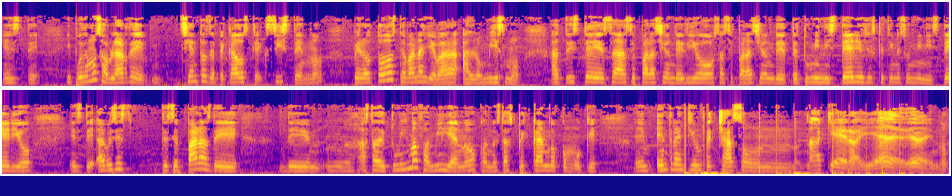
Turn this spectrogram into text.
este, y podemos hablar de cientos de pecados que existen, ¿no? Pero todos te van a llevar a lo mismo, a tristeza, a separación de Dios, a separación de, de tu ministerio, si es que tienes un ministerio, este, a veces te separas de, de mm, hasta de tu misma familia, ¿no? Cuando estás pecando, como que em, entra en ti un rechazo, un no quiero, yeah, yeah", ¿no?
